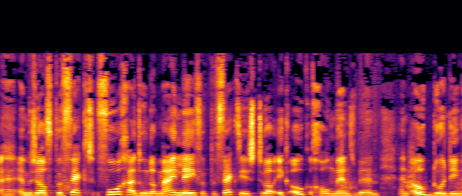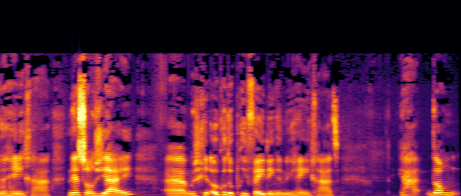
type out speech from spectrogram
eh, en mezelf perfect voor ga doen dat mijn leven perfect is. Terwijl ik ook gewoon mens ben. En ook door dingen heen ga. Net zoals jij. Uh, misschien ook wel door privé dingen nu heen gaat. Ja, dan,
